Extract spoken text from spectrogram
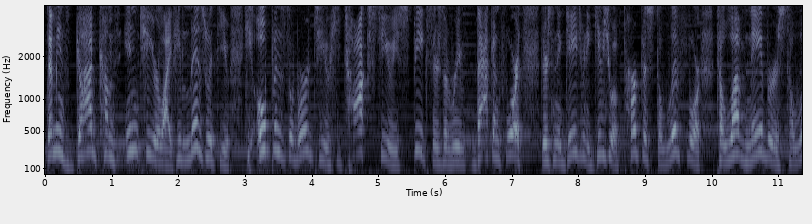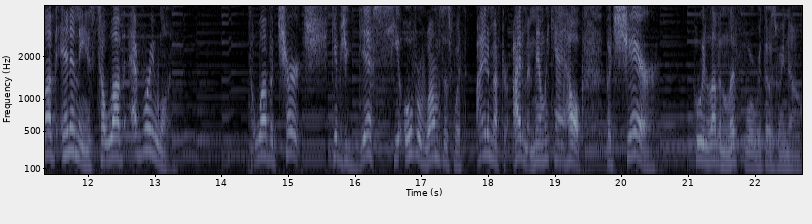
That means God comes into your life. He lives with you. He opens the word to you. He talks to you. He speaks. There's a re- back and forth. There's an engagement. He gives you a purpose to live for, to love neighbors, to love enemies, to love everyone, to love a church. He gives you gifts. He overwhelms us with item after item. And man, we can't help but share who we love and live for with those we know.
